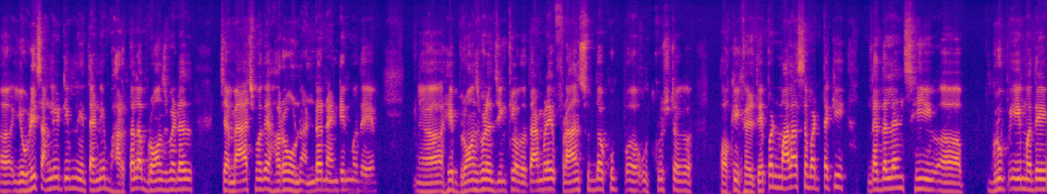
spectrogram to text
एवढी चांगली टीमने त्यांनी भारताला ब्रॉन्झ मेडलच्या मॅचमध्ये हरवून अंडर नाईन्टीनमध्ये हे ब्रॉन्झ मेडल जिंकलं होतं. त्यामुळे फ्रान्ससुद्धा खूप उत्कृष्ट हॉकी खेळते. पण मला असं वाटतं की नेदरलँड्स ही ग्रुप एमध्ये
